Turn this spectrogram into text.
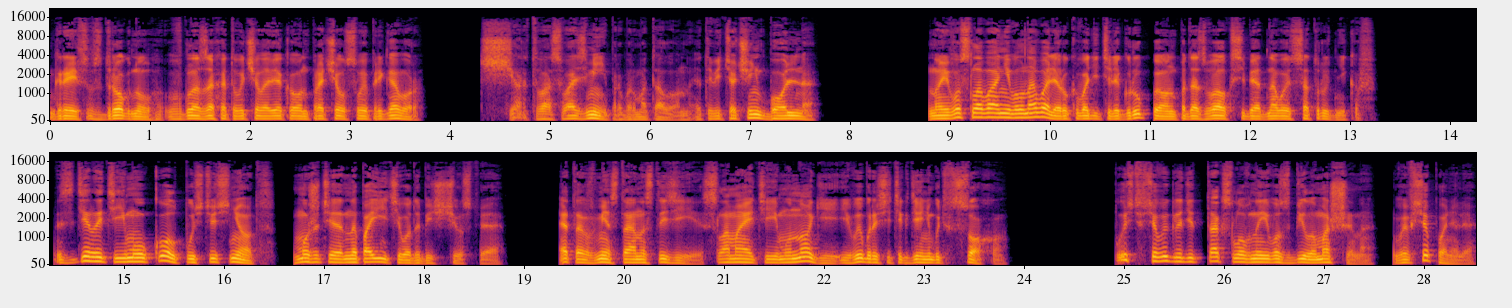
Грейвс вздрогнул, в глазах этого человека он прочел свой приговор. «Черт вас возьми, пробормотал он. Это ведь очень больно. Но его слова не волновали руководителя группы, он подозвал к себе одного из сотрудников. Сделайте ему укол, пусть уснет. Можете напоить его до бесчувствия. Это вместо анестезии. Сломаете ему ноги и выбросите где-нибудь в Сохо. Пусть все выглядит так, словно его сбила машина. Вы все поняли?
